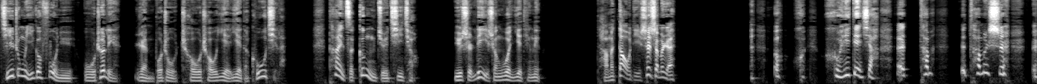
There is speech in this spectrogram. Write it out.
其中一个妇女捂着脸，忍不住抽抽噎噎的哭起来。太子更觉蹊跷，于是厉声问叶廷令：“他们到底是什么人？”“，回回殿下，呃，他们，他们是……呃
